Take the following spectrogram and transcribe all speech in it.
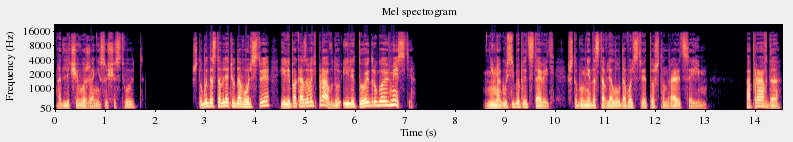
А для чего же они существуют? Чтобы доставлять удовольствие или показывать правду, или то и другое вместе. Не могу себе представить, чтобы мне доставляло удовольствие то, что нравится им. А правда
